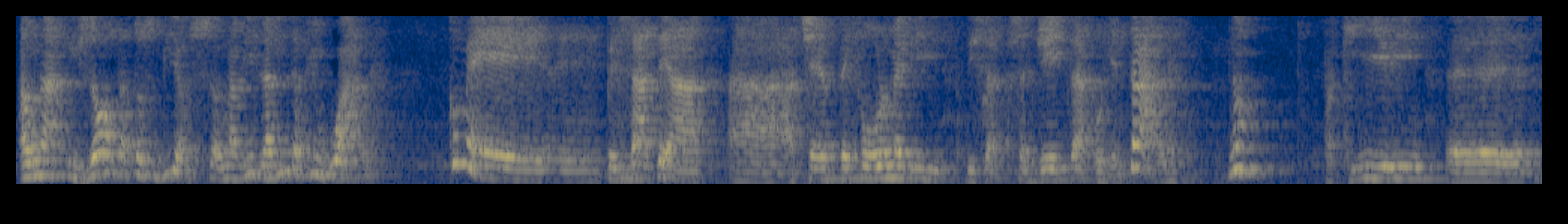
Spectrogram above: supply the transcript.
a una isotatos bios, una vita, la vita più uguale. Come eh, pensate a, a, certe forme di, di saggezza orientale, no? Fakiri, eh,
